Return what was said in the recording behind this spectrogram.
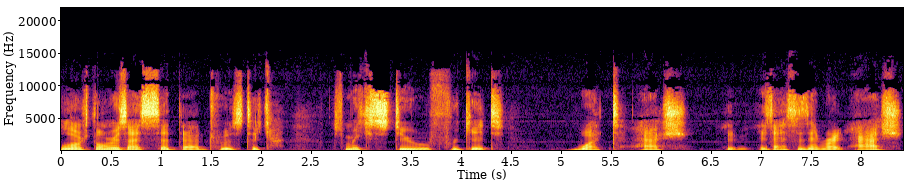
Look, the only reason I said that was to, was to make Stu forget what Ash. Is that his name, right? Ash?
